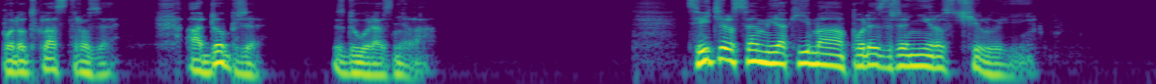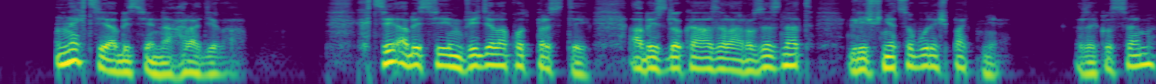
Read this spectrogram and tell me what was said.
podotkla stroze. A dobře, zdůraznila. Cítil jsem, jaký má podezření rozčilují. Nechci, abys je nahradila. Chci, aby si jim viděla pod prsty, abys dokázala rozeznat, když něco bude špatně. Řekl jsem,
